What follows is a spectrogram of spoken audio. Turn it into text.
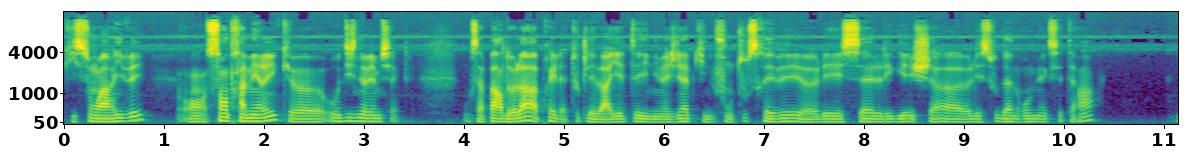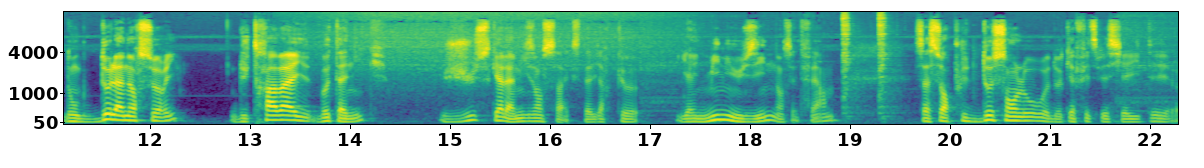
qui sont arrivés en Centre-Amérique euh, au 19e siècle. Donc ça part de là. Après, il a toutes les variétés inimaginables qui nous font tous rêver, euh, les sels, les geishas, euh, les Soudan Rumi, etc. Donc de la nurserie, du travail botanique jusqu'à la mise en sac. C'est-à-dire qu'il y a une mini-usine dans cette ferme. Ça sort plus de 200 lots de café de spécialité euh,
